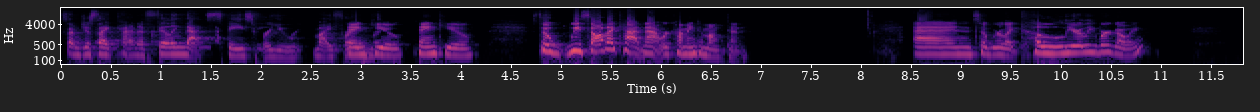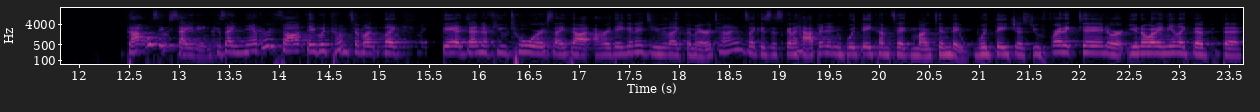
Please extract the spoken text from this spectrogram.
So I'm just like kind of filling that space for you, my friend. Thank you. Thank you. So we saw that Cat and Nat were coming to Moncton. And so we were like, clearly we're going. That was exciting because I never thought they would come to Monk. Like they had done a few tours. I thought, are they going to do like the Maritimes? Like, is this going to happen? And would they come to Moncton? They would they just do Fredericton or you know what I mean? Like the the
